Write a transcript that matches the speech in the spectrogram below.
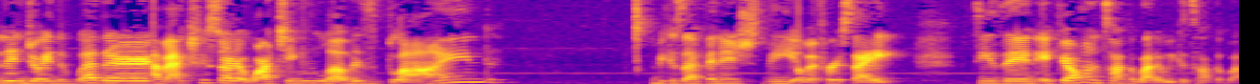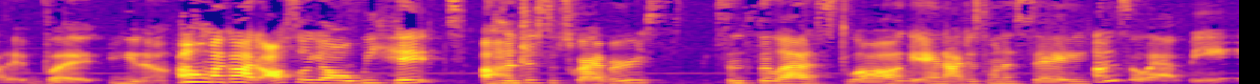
and enjoy the weather. I've actually started watching Love is Blind because I finished the Love at First Sight season. If y'all want to talk about it, we can talk about it. But, you know. Oh my god, also y'all, we hit 100 subscribers since the last vlog and I just want to say I'm so happy.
